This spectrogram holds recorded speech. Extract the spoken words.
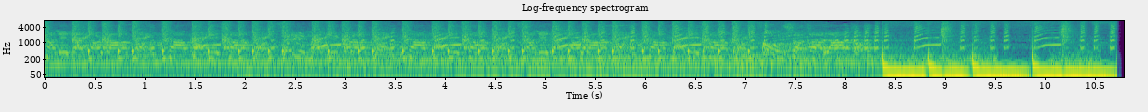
solid as a rock.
